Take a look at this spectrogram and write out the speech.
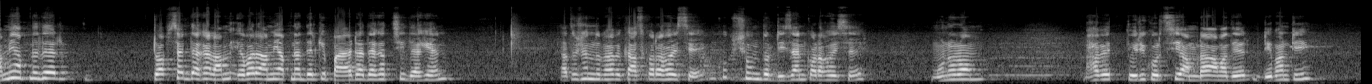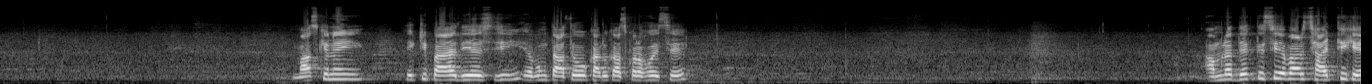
আমি আপনাদের টপ সাইড দেখালাম, এবার আমি আপনাদেরকে পায়াটা দেখাচ্ছি, দেখেন। এত সুন্দরভাবে কাজ করা হয়েছে, খুব সুন্দর ডিজাইন করা হয়েছে। মনোরম ভাবে তৈরি করছি আমরা, আমাদের ডিভানটি মাঝখানেই একটি পায়া দিয়েছি এবং তাতেও কারু কাজ করা হয়েছে। আমরা দেখতেছি এবার সাইড থেকে।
